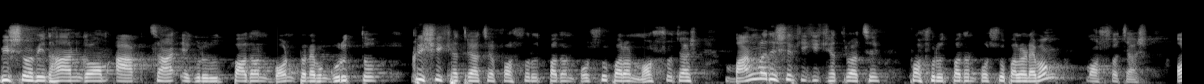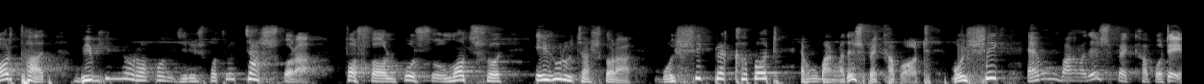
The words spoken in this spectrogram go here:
বিশ্বব্যাপী ধান, গম, আখ, চা, এগুলোর উৎপাদন, বন্টন এবং গুরুত্ব। কৃষি ক্ষেত্রে আছে ফসল উৎপাদন, পশুপালন, মৎস্য চাষ। বাংলাদেশের কি কি ক্ষেত্র আছে? ফসল উৎপাদন, পশুপালন এবং মৎস্য চাষ। অর্থাৎ বিভিন্ন রকম জিনিসপত্র চাষ করা, ফসল, পশু, মৎস্য, এগুলো চাষ করা, বৈশ্বিক প্রেক্ষাপট এবং বাংলাদেশ প্রেক্ষাপট। বৈশ্বিক এবং বাংলাদেশ প্রেক্ষাপটে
